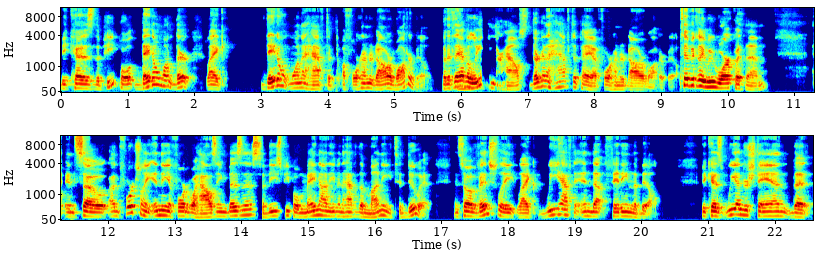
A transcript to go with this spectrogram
because the people, they don't want their, like, they don't want to have to a $400 water bill. But if they have a leak in their house, they're going to have to pay a $400 water bill. Typically, we work with them and so, unfortunately, in the affordable housing business, these people may not even have the money to do it. And so, eventually, like we have to end up fitting the bill because we understand that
